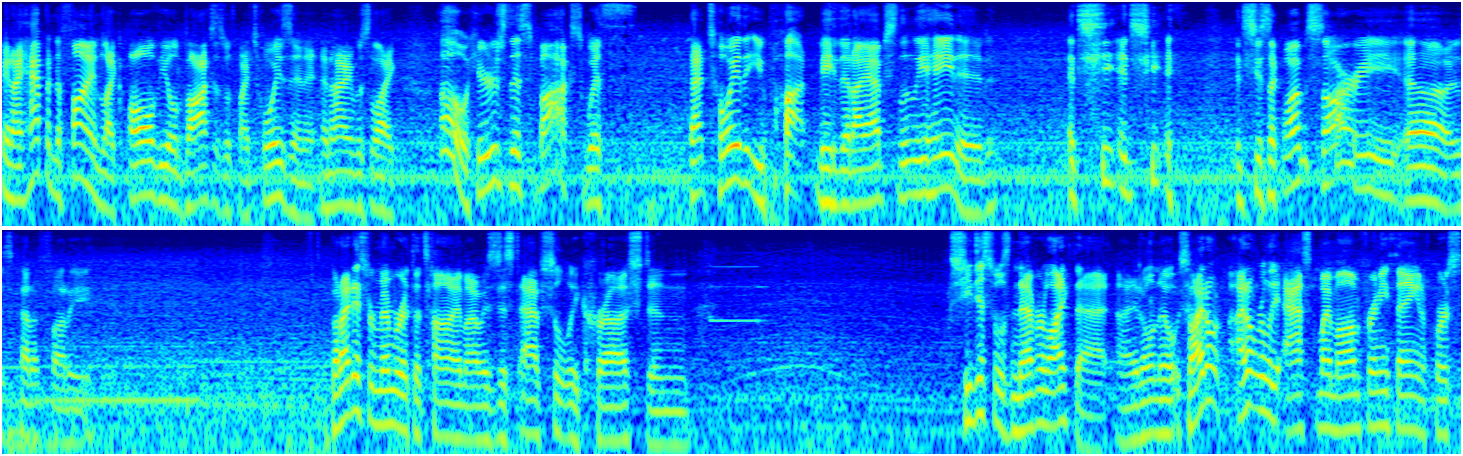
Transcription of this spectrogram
and i happened to find like all the old boxes with my toys in it and i was like oh here's this box with that toy that you bought me that i absolutely hated and she and she and she's like, "Well, I'm sorry." Oh, it was kind of funny. But I just remember at the time I was just absolutely crushed and she just was never like that. I don't know. So I don't I don't really ask my mom for anything and of course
